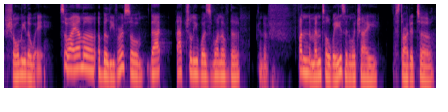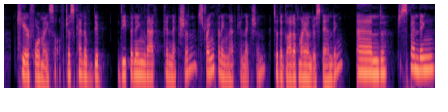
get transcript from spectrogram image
show me the way. So I am a, a believer. So that actually was one of the kind of fundamental ways in which I started to care for myself, just kind of dip, deepening that connection, strengthening that connection to the God of my understanding, and just spending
